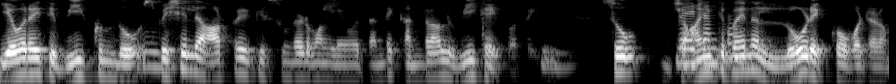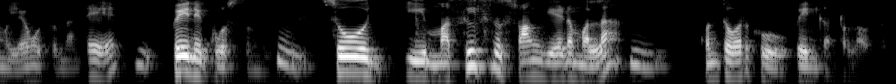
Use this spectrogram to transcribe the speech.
ఎవరైతే వీక్ ఉందో. స్పెషల్లీ ఆర్థరైటిస్ ఉండడం వల్ల ఏమవుతుందంటే కండరాలు వీక్ అయిపోతాయి. సో జాయింట్ పైన లోడ్ ఎక్కువ పడడం వల్ల ఏమవుతుందంటే. పెయిన్ ఎక్కువ వస్తుంది. సో ఈ మసిల్స్ను స్ట్రాంగ్ చేయడం వల్ల. కొంతవరకు పెయిన్ కంట్రోల్ అవుతుంది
